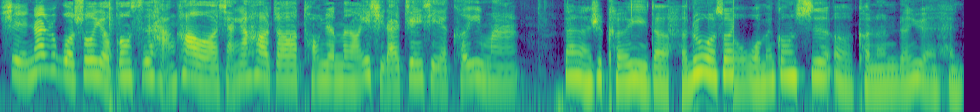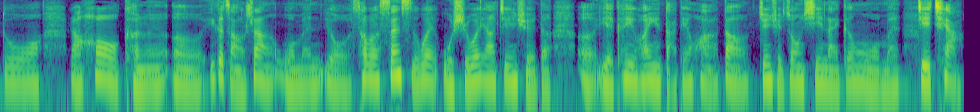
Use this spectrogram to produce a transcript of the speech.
是，那如果说有公司行号哦，想要号召同仁们哦一起来捐血，也可以吗？当然是可以的。如果说我们公司呃可能人员很多，然后可能呃一个早上我们有差不多三十位、五十位要捐血的，呃也可以欢迎打电话到捐血中心来跟我们接洽。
